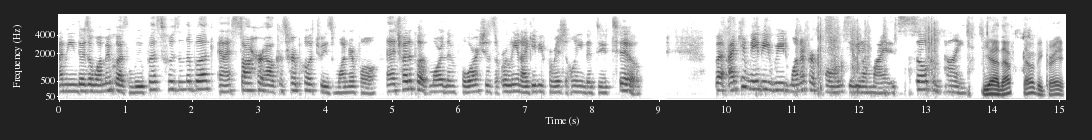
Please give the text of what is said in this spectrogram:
I mean, there's a woman who has lupus who's in the book, and I saw her out because her poetry is wonderful. And I try to put more than four. She says, Orlena, I gave you permission, Orlena, to do two but I can maybe read one of her poems if you don't mind. It's so compelling. Yeah, that that would be great.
